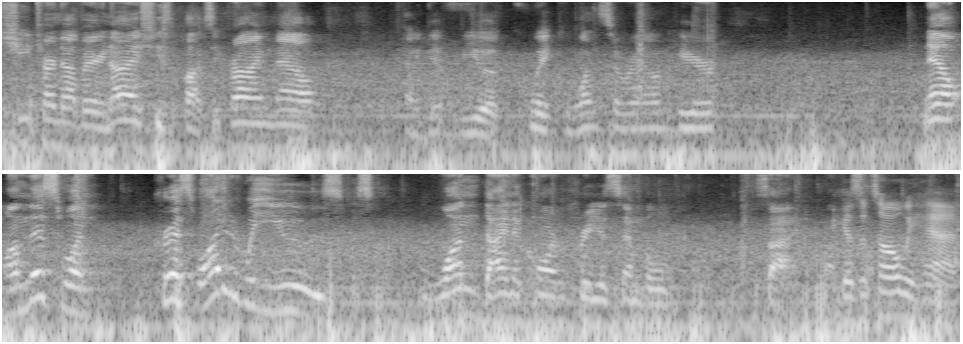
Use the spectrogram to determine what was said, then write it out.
she turned out very nice. She's epoxy prime now. Kind of give you a quick once around here. Now, on this one, Chris, why did we use one Dynacorn pre-assembled side? Because it's all we had.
